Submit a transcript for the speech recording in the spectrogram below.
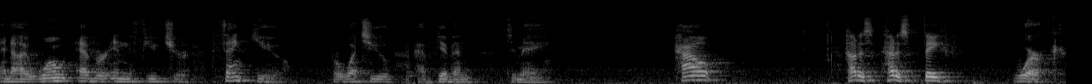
and I won't ever in the future. Thank you for what you have given to me. How, how, does, how does faith work?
